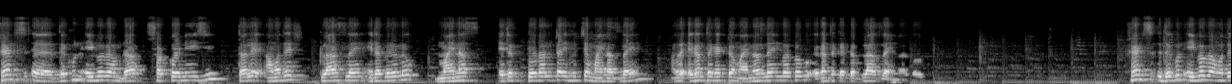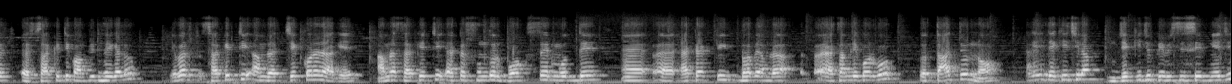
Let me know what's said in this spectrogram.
ফ্রেন্ডস দেখুন, এইভাবে আমরা শর্ট করে নিয়েছি। তাহলে আমাদের প্লাস লাইন এটা বেরোলো মাইনাস এটা টোটালটাই হচ্ছে মাইনাস লাইন আমরা এখান থেকে একটা মাইনাস লাইন বার করব, এখান থেকে একটা প্লাস লাইন বার করব। ফ্রেন্ডস দেখুন, এইভাবে আমাদের সার্কিটটি কমপ্লিট হয়ে গেল। এবার সার্কিটটি আমরা চেক করার আগে আমরা সার্কিটটি একটা সুন্দর বক্সের মধ্যে অ্যাট্রাকটিভ ভাবে আমরা অ্যাসেম্বলি করব। তো তার জন্য আগেই দেখিয়েছিলাম যে কিছু পিভিসি সিট নিয়েছি।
